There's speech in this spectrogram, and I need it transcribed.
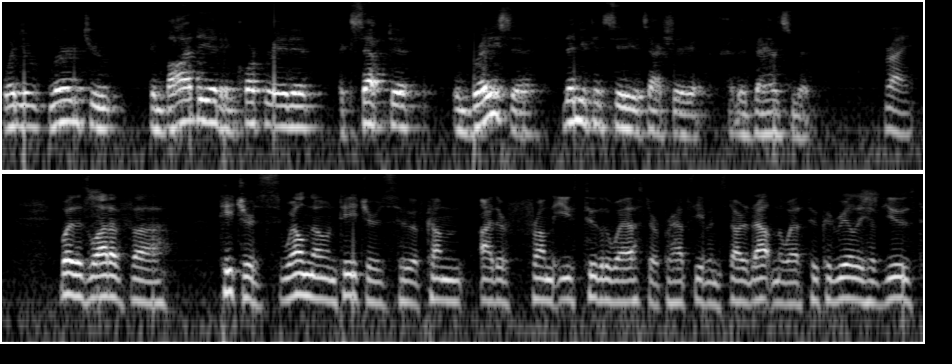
when you learn to embody it, incorporate it, accept it, embrace it, then you can see it's actually an advancement. Right. Boy, there's a lot of uh, teachers, well-known teachers, who have come either from the east to the west, or perhaps even started out in the west, who could really have used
